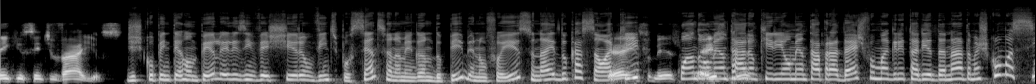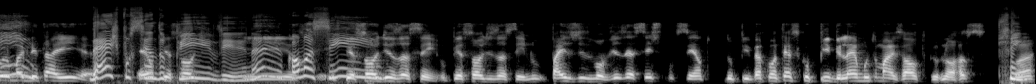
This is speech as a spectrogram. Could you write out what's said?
tem que incentivar isso. Desculpa interrompê-lo, eles investiram 20%, se eu não me engano, do PIB, não foi isso? Na educação. É Aqui, é isso mesmo, quando é aumentaram, queriam aumentar para 10, foi uma gritaria danada. Mas como assim? Foi uma gritaria. 10% é, do PIB, né? Isso. Como assim? O pessoal diz assim, o pessoal diz assim, no países desenvolvidos é 6% do PIB. Acontece que o PIB lá é muito mais alto que o nosso. Sim. É?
